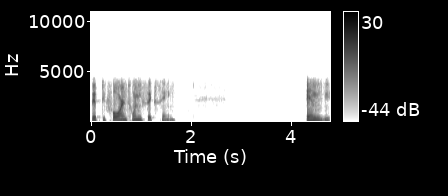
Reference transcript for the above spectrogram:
54 in 2016. In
